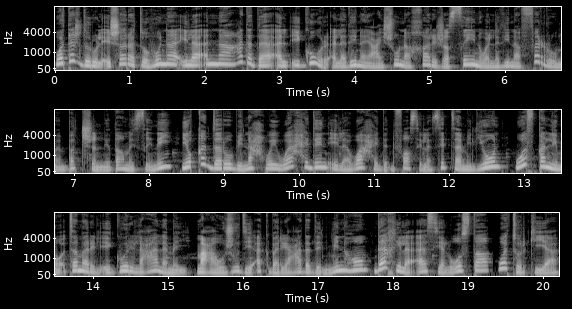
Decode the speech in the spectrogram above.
وتجدر الإشارة هنا إلى أن عدد الإيغور الذين يعيشون خارج الصين والذين فروا من بطش النظام الصيني يقدر بنحو واحد إلى واحد فاصل ستة مليون وفقا لمؤتمر الإيغور العالمي مع وجود أكبر عدد منهم داخل آسيا الوسطى وتركيا.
